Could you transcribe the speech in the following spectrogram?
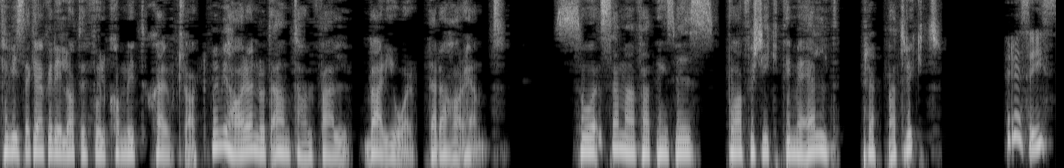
För vissa kanske det låter fullkomligt självklart, men vi har ändå ett antal fall varje år där det har hänt. Så sammanfattningsvis, var försiktig med eld, preppa tryggt. Precis.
